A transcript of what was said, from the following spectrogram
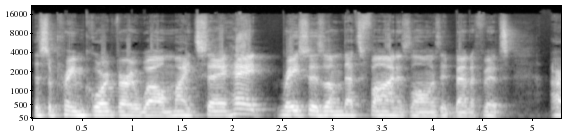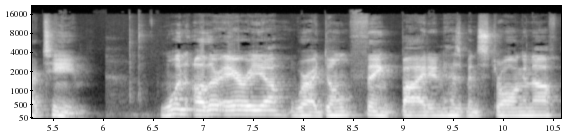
The Supreme Court very well might say, hey, racism, that's fine as long as it benefits our team. One other area where I don't think Biden has been strong enough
